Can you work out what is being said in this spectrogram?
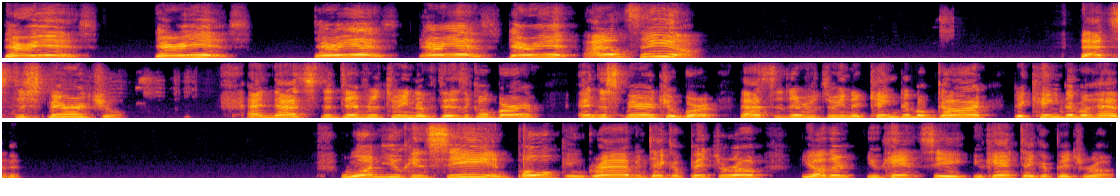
There he is. There he is. There he is. There he is. There he is. I don't see him. That's the spiritual. And that's the difference between the physical birth and the spiritual birth. That's the difference between the kingdom of God, the kingdom of heaven. One you can see and poke and grab and take a picture of. The other you can't see, you can't take a picture of.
